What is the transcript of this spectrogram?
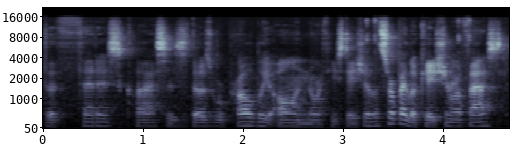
the Thetis classes. Those were probably all in Northeast Asia. Let's sort by location real fast.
